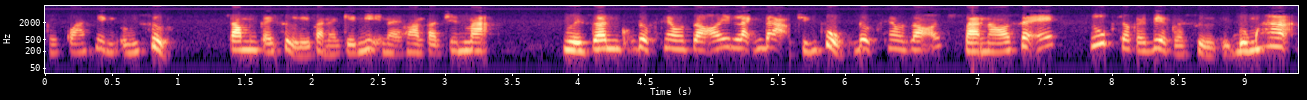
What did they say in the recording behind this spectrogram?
cái quá trình ứng xử trong cái xử lý phản ánh kiến nghị này hoàn toàn trên mạng người dân cũng được theo dõi lãnh đạo chính phủ cũng được theo dõi và nó sẽ giúp cho cái việc là xử lý đúng hạn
